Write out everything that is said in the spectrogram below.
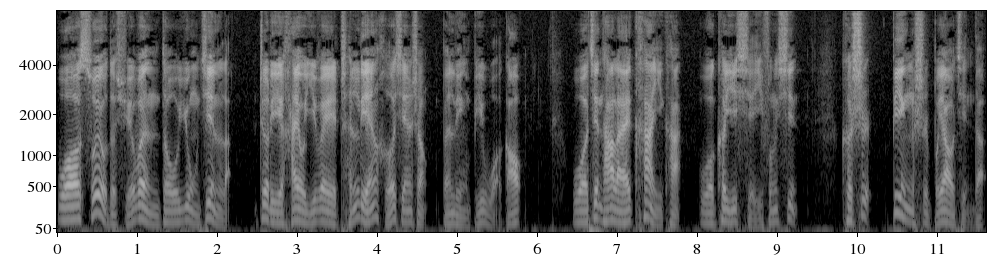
我所有的学问都用尽了，这里还有一位陈联合先生，本领比我高，我见他来看一看，我可以写一封信。”可是病是不要紧的，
